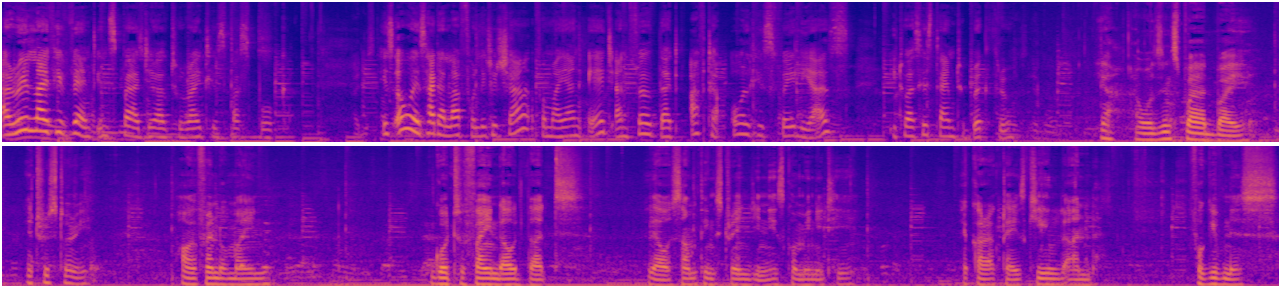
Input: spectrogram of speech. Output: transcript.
A real life event inspired Gerald to write his first book. He's always had a love for literature from a young age and felt that after all his failures, it was his time to break through. Yeah, I was inspired by a true story. How a friend of mine got to find out that there was something strange in his community. A character is killed and forgiveness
